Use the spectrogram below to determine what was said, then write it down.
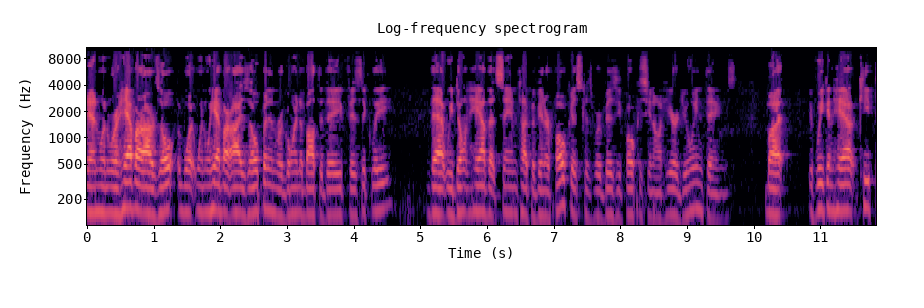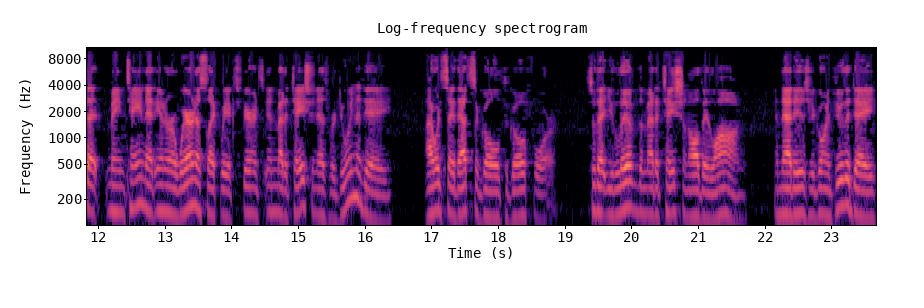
And when we have our eyes when we have our eyes open and we're going about the day physically, that we don't have that same type of inner focus because we're busy focusing out here doing things. But if we can have keep that maintain that inner awareness like we experience in meditation as we're doing the day, I would say that's the goal to go for. So that you live the meditation all day long. And that is you're going through the day,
